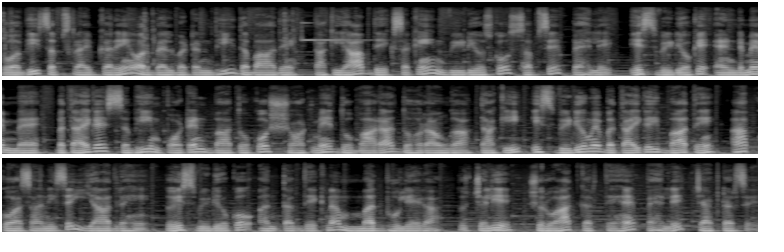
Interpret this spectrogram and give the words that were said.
तो अभी सब्सक्राइब करें और बेल बटन भी दबा दें, ताकि आप देख सकें इन वीडियोस को सबसे पहले इस वीडियो के एंड में मैं बताए गए सभी इम्पोर्टेंट बातों को शॉर्ट में दोबारा दोहराऊँगा, ताकि इस वीडियो में बताई गई बातें आपको आसानी से याद रहें तो इस वीडियो को अंत तक देखना मत भूलिएगा। तो चलिए शुरुआत करते हैं पहले चैप्टर से।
